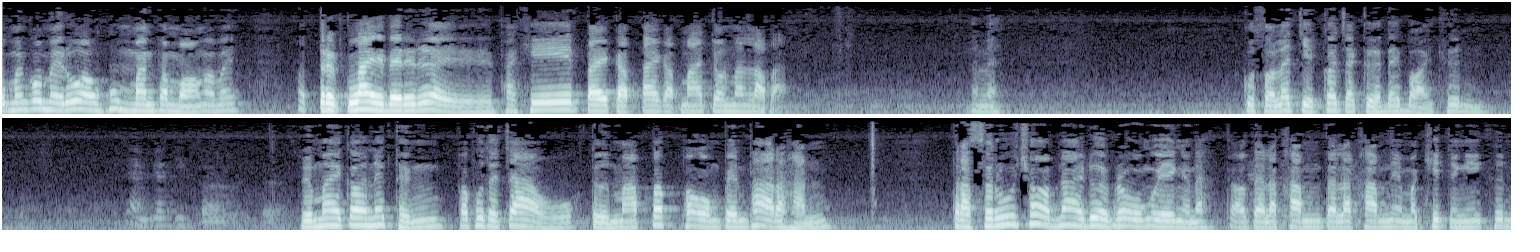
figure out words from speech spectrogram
กมันก็ไม่รู้ว่าหุ้มมันสมองเอาไว้ก็ตรึกไล่ไปเรื่อยๆพาคิดไปกลับไปกลับมาจนมันหลับอะนั่นแหละกุศลจิตก็จะเกิดได้บ่อยขึ้น หรือไม่ก็นึกถึงพระพุทธเจ้า ตื่นมาปั๊บพระองค์เป็นพระอรหันต์ตรัสรู้ชอบได้ด้วยพระองค์เองอะนะเอาแต่ละคำแต่ละคำเนี่ยมาคิดอย่างนี้ขึ้น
